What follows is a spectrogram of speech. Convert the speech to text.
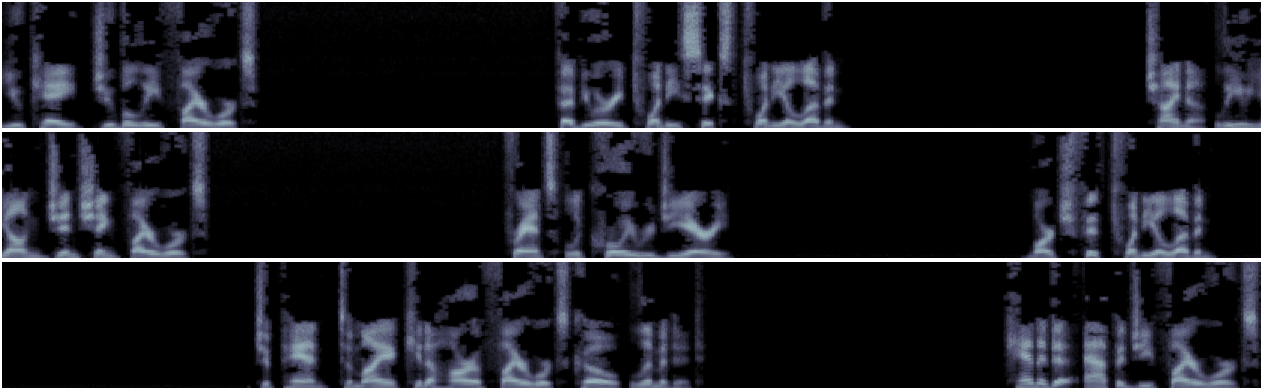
UK, Jubilee Fireworks. February 26, 2011 China, Liu Liuyang Jinsheng Fireworks. France, La Croix Ruggieri. March 5, 2011 Japan, Tamaya Kitahara Fireworks Co., Ltd. Canada, Apogee Fireworks.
